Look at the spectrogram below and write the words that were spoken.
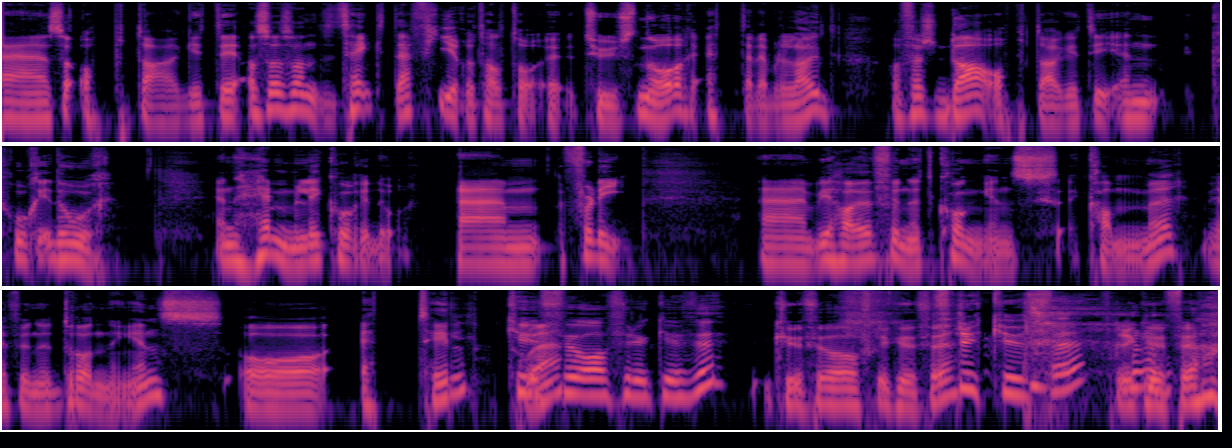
eh, så oppdaget de altså sånn, Tenk, det er 4500 år etter det ble lagd, og først da oppdaget de en korridor. En hemmelig korridor. Em, fordi eh, vi har jo funnet kongens kammer, vi har funnet dronningens, og ett til. Kufu og fru Kufu. Kufu og fru Kufu. Fru Kufu. Fru Kufu, ja,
